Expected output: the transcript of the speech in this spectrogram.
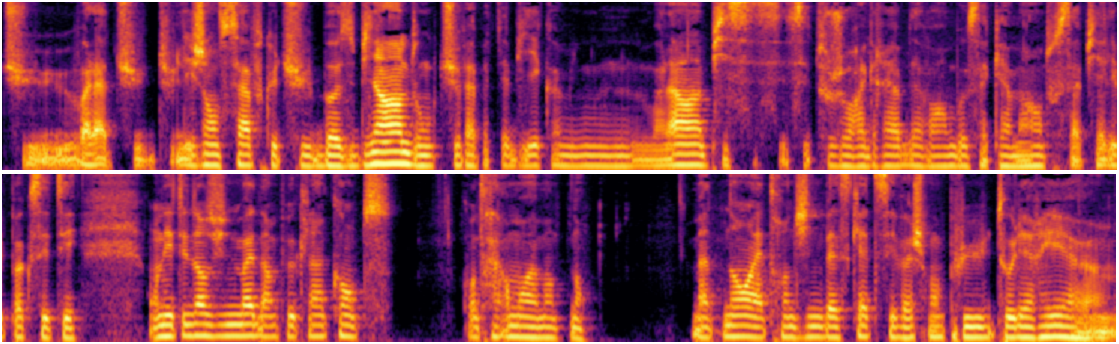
Tu, voilà, tu, tu, les gens savent que tu bosses bien, donc tu vas pas t'habiller comme une, voilà. Puis c'est toujours agréable d'avoir un beau sac à main, tout ça. Puis à l'époque, c'était, on était dans une mode un peu clinquante, contrairement à maintenant. Maintenant, être en jean basket, c'est vachement plus toléré. euh,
